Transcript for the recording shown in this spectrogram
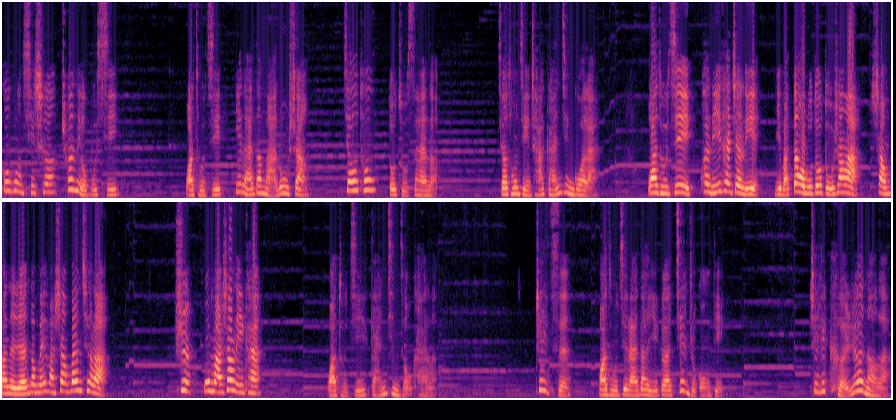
公共汽车川流不息。挖土机一来到马路上，交通都阻塞了。交通警察赶紧过来！挖土机，快离开这里！你把道路都堵上了，上班的人都没法上班去了。是我马上离开。挖土机赶紧走开了。这次，挖土机来到一个建筑工地，这里可热闹了，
